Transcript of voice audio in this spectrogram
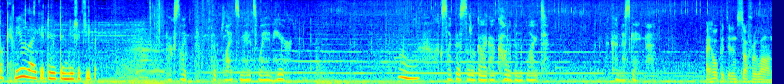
Look, if you like it, dude, then you should keep it. Looks like the blight's made its way in here. Oh, Looks like this little guy got caught up in the blight. I couldn't escape. I hope it didn't suffer long.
